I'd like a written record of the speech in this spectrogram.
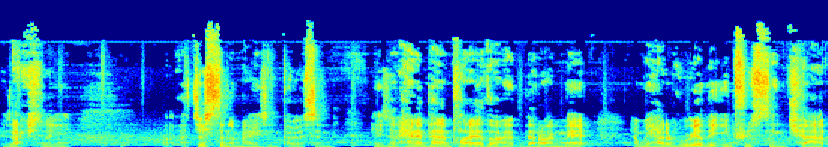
who's actually uh, just an amazing person. He's a handpan player that I, that I met, and we had a really interesting chat.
